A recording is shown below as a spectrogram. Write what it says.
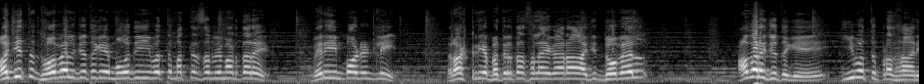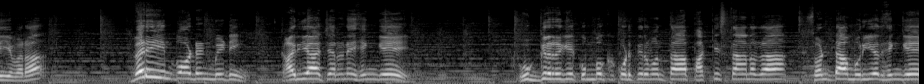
ಅಜಿತ್ ಧೋವೆಲ್ ಜೊತೆಗೆ ಮೋದಿ ಇವತ್ತು ಮತ್ತೆ ಸಭೆ ಮಾಡ್ತಾರೆ. ವೆರಿ ಇಂಪಾರ್ಟೆಂಟ್ಲಿ ರಾಷ್ಟ್ರೀಯ ಭದ್ರತಾ ಸಲಹೆಗಾರ ಅಜಿತ್ ಧೋವೆಲ್ ಅವರ ಜೊತೆಗೆ ಇವತ್ತು ಪ್ರಧಾನಿಯವರ ವೆರಿ ಇಂಪಾರ್ಟೆಂಟ್ ಮೀಟಿಂಗ್ ಕಾರ್ಯಾಚರಣೆ ಹೆಂಗೆ? ಉಗ್ರರಿಗೆ ಕುಂಭಕ್ಕೆ ಕೊಡ್ತಿರುವಂತ ಪಾಕಿಸ್ತಾನದ ಸೊಂಟ ಮುರಿಯೋದು ಹೆಂಗೆ?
